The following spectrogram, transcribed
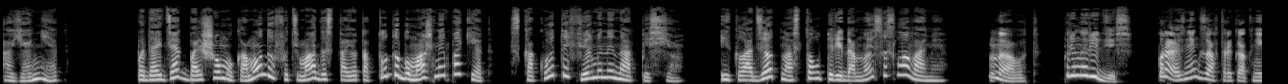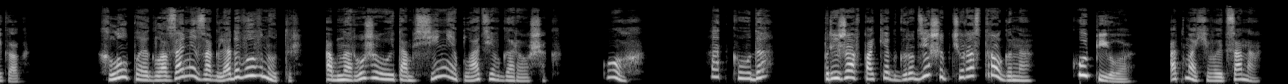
а я нет. Подойдя к большому комоду, Фатима достает оттуда бумажный пакет с какой-то фирменной надписью и кладет на стол передо мной со словами. «На вот, принарядись, праздник завтра как-никак». Хлопая глазами, заглядываю внутрь, обнаруживаю там синее платье в горошек. Ох, откуда? Прижав пакет к груди, шепчу растроганно. «Купила», Отмахивается она.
